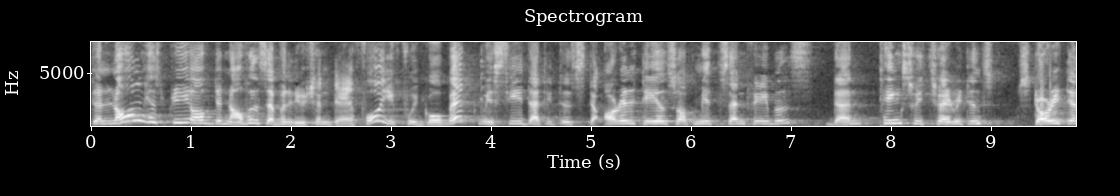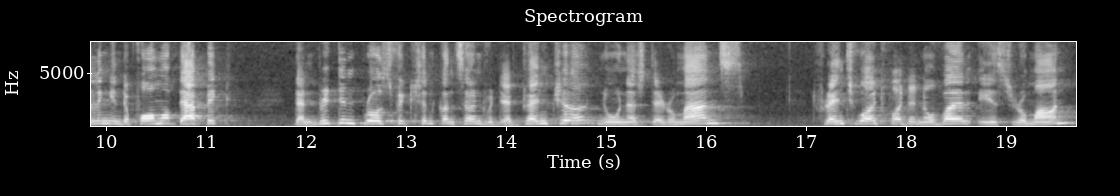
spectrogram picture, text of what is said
The long history of the novel's evolution therefore, if we go back we see that it is the oral tales of myths and fables, then things which were written storytelling in the form of the epic, then written prose fiction concerned with adventure known as the romance, French word for the novel is roman.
